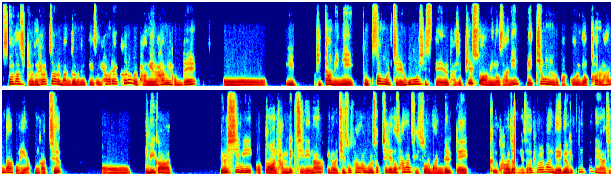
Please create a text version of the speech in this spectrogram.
손상시키면서 혈전을 만들어낼 때 이제 혈액 흐름을 방해를 하는 건데 어, 이 비타민이 독성 물질인 호모시스테인을 다시 필수 아미노산인 메티오닌으로 바꾸는 역할을 한다고 해요. 그러니까 즉 어, 우리가 열심히 어떠한 단백질이나 이런 질소 산화물을 섭취를 해서 산화 질소를 만들 때 그 과정에서 혈관 내벽이 튼튼해야지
